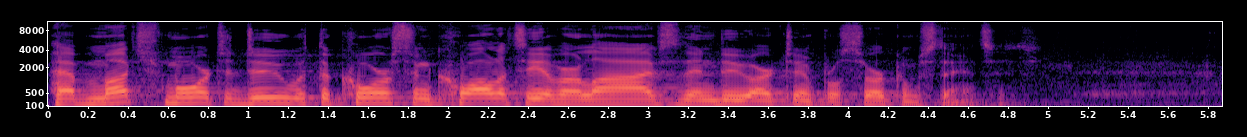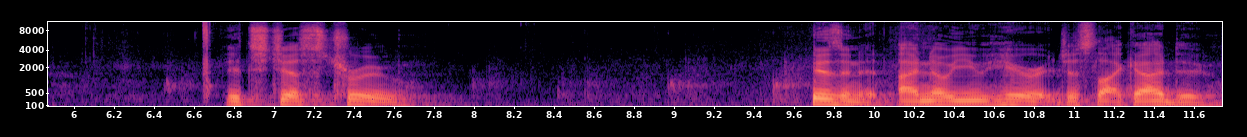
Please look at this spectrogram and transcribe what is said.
have much more to do with the course and quality of our lives than do our temporal circumstances. It's just true isn't it? I know you hear it just like I do.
